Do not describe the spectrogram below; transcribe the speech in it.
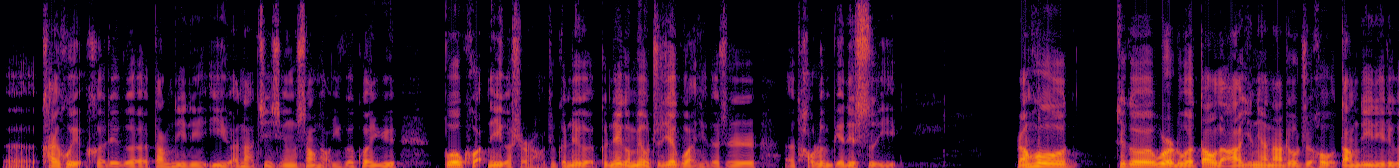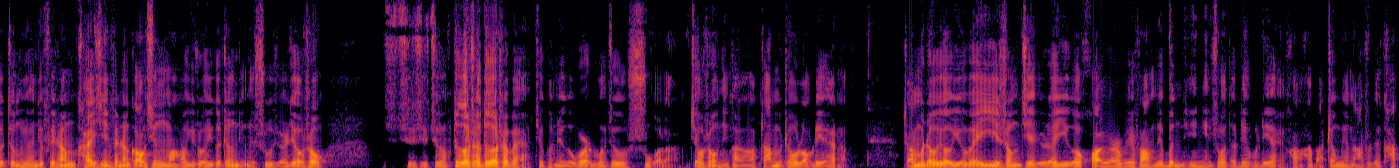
呃，开会和这个当地的议员呢进行商讨一个关于拨款的一个事儿哈，就跟这个跟这个没有直接关系，他是呃讨论别的事宜，然后。这个沃尔多到达印第安纳州之后，当地的这个政员就非常开心，非常高兴嘛，哈，遇着一个正经的数学教授，就就就想嘚瑟嘚瑟呗，就跟这个沃尔多就说了：“教授，你看哈，咱们州老厉害了，咱们州有一位医生解决了一个化圆为方的问题，你说他厉不厉害？哈，还把证明拿出来看。”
